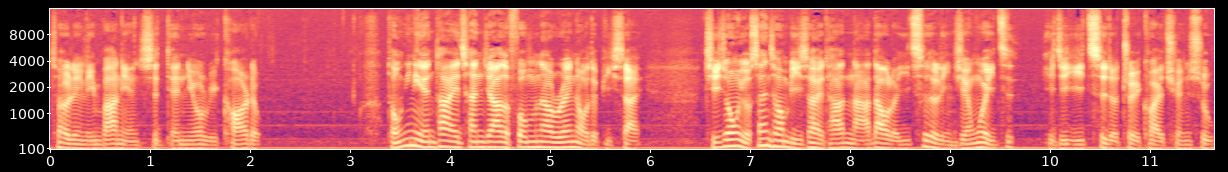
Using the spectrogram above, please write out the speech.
在二零零八年是 Daniel Ricardo。同一年，他还参加了 Formula Renault 的比赛，其中有三场比赛他拿到了一次的领先位置，以及一次的最快圈速。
